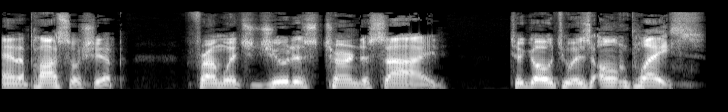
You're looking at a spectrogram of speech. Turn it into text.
and apostleship from which Judas turned aside to go to his own place?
